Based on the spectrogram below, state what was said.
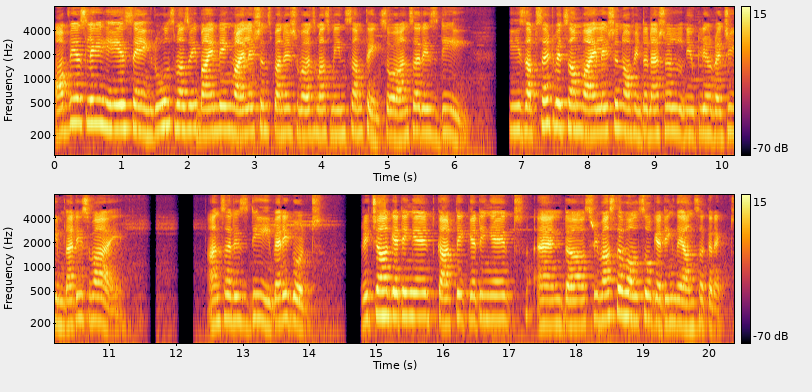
Obviously, he is saying rules must be binding, violations punished, words must mean something. So, answer is D. He is upset with some violation of international nuclear regime. That is why. Answer is D. Very good. Richa getting it, Karthik getting it, and uh, Srivastav also getting the answer correct.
